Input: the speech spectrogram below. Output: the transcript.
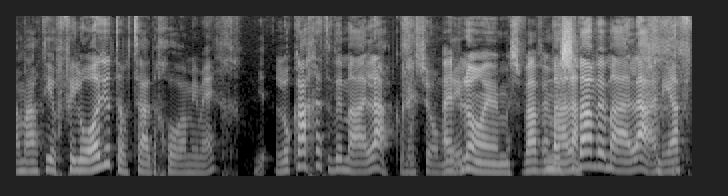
אמרתי אפילו עוד יותר צעד אחורה ממך, לוקחת ומעלה, כמו שאומרים. לא, משווה ומעלה. משווה ומעלה, אני אף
